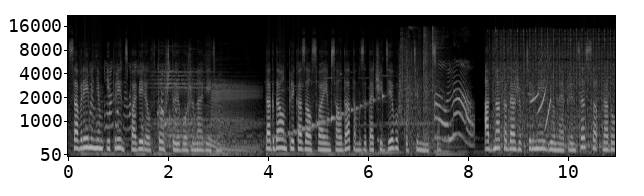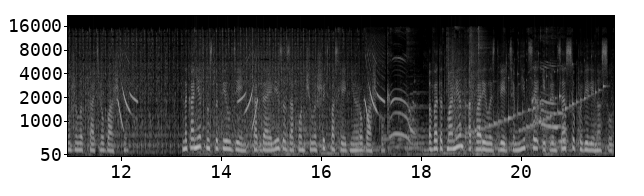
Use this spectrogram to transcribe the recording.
Со временем и принц поверил в то, что его жена ведьма. Тогда он приказал своим солдатам заточить девушку в темницу. Однако даже в тюрьме юная принцесса продолжила ткать рубашки. Наконец наступил день, когда Элиза закончила шить последнюю рубашку. В этот момент отворилась дверь темницы, и принцессу повели на суд.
